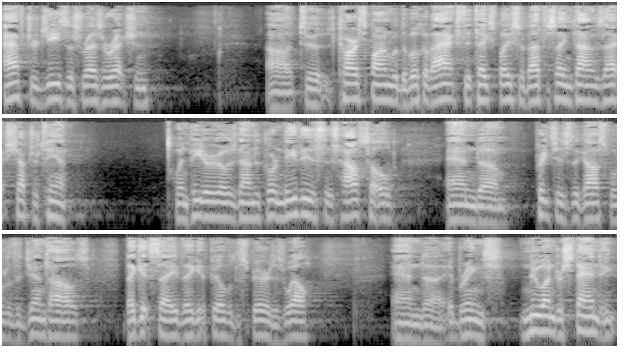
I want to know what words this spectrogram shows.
after Jesus' resurrection. Uh, to correspond with the book of Acts, it takes place about the same time as Acts chapter 10, when Peter goes down to Cornelius' household and um, preaches the gospel to the Gentiles. They get saved, they get filled with the Spirit as well. And uh, it brings new understanding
